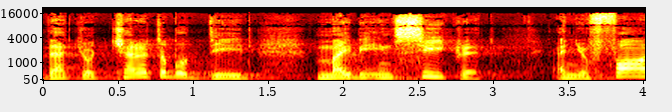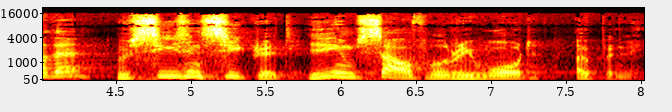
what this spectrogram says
that your charitable deed may be in secret, and your Father who sees in secret, he himself will reward openly.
